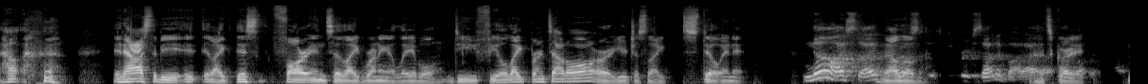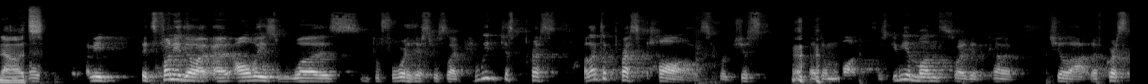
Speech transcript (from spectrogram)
how it has to be it, like this far into like running a label. Do you feel like burnt out at all or you're just like still in it? No, I, I, I love it. super excited about it. That's great. It. No, it's I mean, it's funny though. I, I, always was before this was like, can we just press? I like to press pause for just like a month. Just give me a month so I could kind of chill out. And of course,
